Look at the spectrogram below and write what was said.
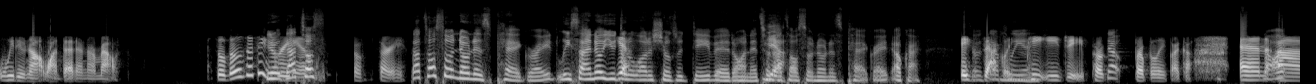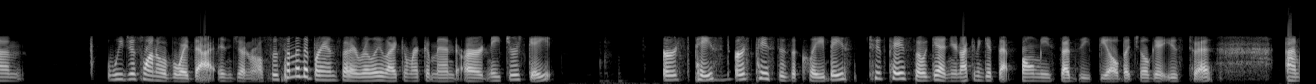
we do not want that in our mouth. So those are the you ingredients. Know, that's also, oh, sorry. That's also known as PEG, right? Lisa, I know you yes. did a lot of shows with David on it, so yeah. that's also known as PEG, right? Okay. Exactly, so PEG, pro- no. propylene glycol. And no, I- um, we just want to avoid that in general. So some of the brands that I really like and recommend are Nature's Gate, Earth Paste. Mm-hmm. Earth Paste is a clay-based toothpaste, so again, you're not going to get that foamy, sudsy feel, but you'll get used to it. Um,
